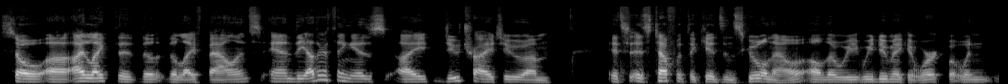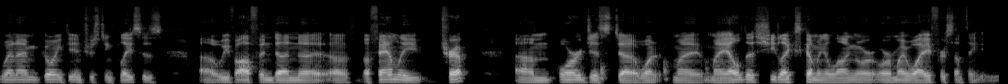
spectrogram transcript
So uh, I like the, the the life balance. And the other thing is, I do try to um, it's it's tough with the kids in school now although we we do make it work but when when i'm going to interesting places uh, we've often done a, a, family trip um, or just uh, one my my eldest she likes coming along or or my wife or something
